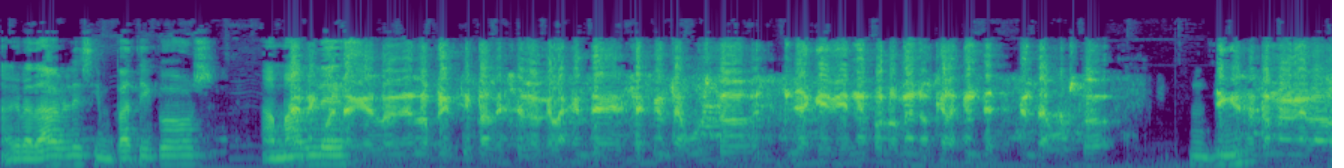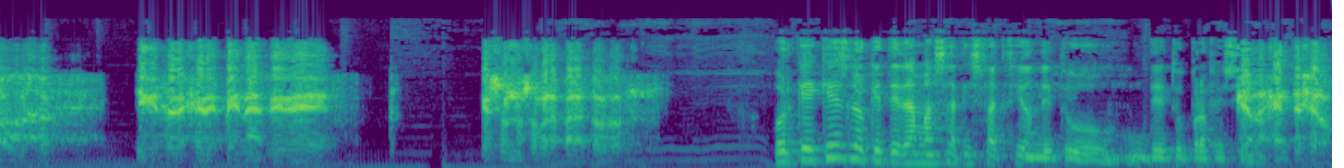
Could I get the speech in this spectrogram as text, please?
agradable, simpáticos, amables. que lo, lo principal es eso, que la gente se sienta a gusto, ya que viene por lo menos que la gente se sienta a gusto y que se tome un helado a gusto. Y que se deje de penas y de... que eso no sobra para todo. Porque, ¿qué es lo que te da más satisfacción de tu, de tu Que profesión? la gente se lo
